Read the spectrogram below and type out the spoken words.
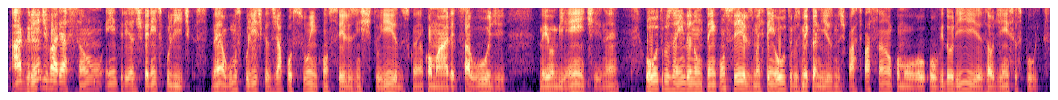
há grande variação entre as diferentes políticas. Né? Algumas políticas já possuem conselhos instituídos, né, como a área de saúde, meio ambiente. Né? Outros ainda não têm conselhos, mas têm outros mecanismos de participação, como ouvidorias, audiências públicas.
